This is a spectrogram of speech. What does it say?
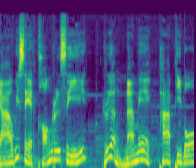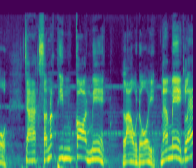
ยาวิเศษของฤาษีเรื่องนาเมฆภาพพีโบ จากสำนักพิมพ์ก้อนเมฆเล่าโดยนาเมฆและ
